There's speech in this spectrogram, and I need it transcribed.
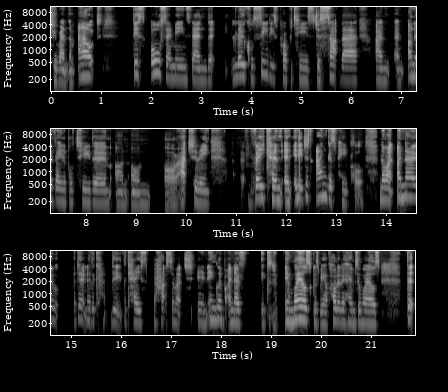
to rent them out this also means then that locals see these properties just sat there and and unavailable to them on on or actually vacant and, and it just angers people. Now I, I know i don't know the, the the case perhaps so much in england but i know in wales because we have holiday homes in wales that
